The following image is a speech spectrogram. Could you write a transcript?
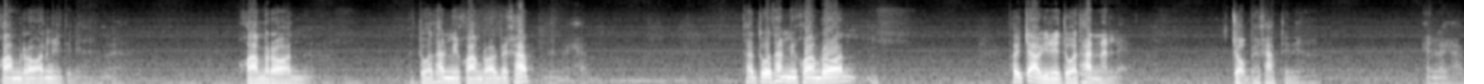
ความร้อนไงทีนี้ความร้อน ตัวท่านมีความร้อนไหมครับ ถ้าตัวท่านมีความร้อน พระเจ้าอยู่ในตัวท่านนั่นแหละ จบไหมครับทีนี้เห็นไหมครับ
